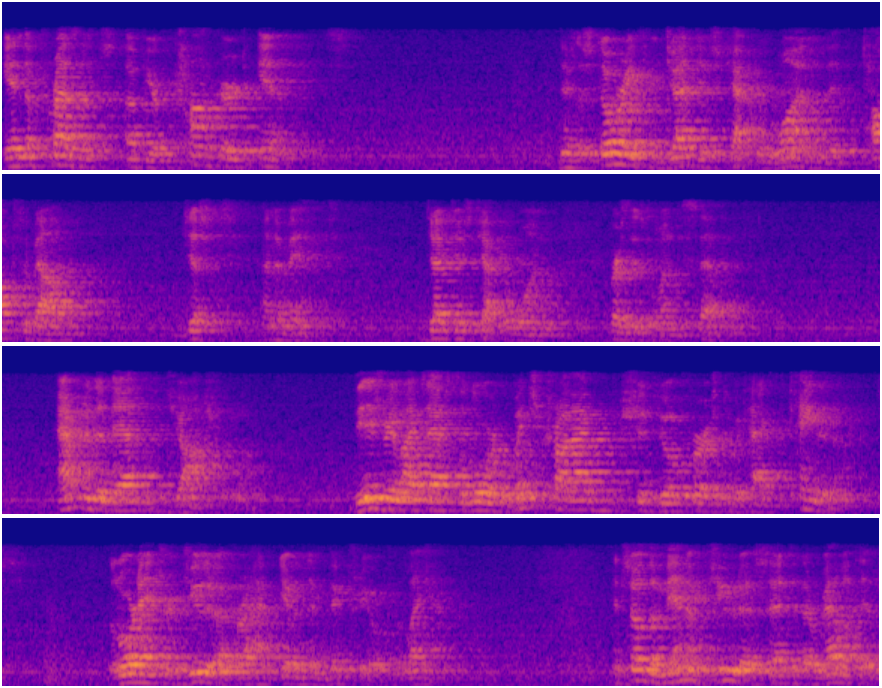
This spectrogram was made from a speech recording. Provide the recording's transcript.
in the presence of your conquered enemies. There's a story from Judges chapter 1 that talks about just an event. Judges chapter 1, verses 1 to 7. After the death of Joshua, the Israelites asked the Lord, which tribe should go first to attack the Canaanites? The Lord answered Judah, for I have given them victory over the land. And so the men of Judah said to their relatives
